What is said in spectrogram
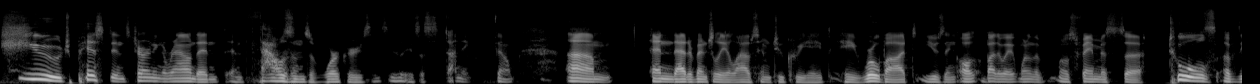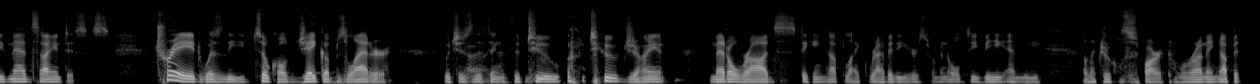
huge pistons turning around and, and thousands of workers. It's really it's a stunning film, um, and that eventually allows him to create a robot using. All, by the way, one of the most famous uh, tools of the mad scientists trade was the so-called Jacob's ladder, which is Ah, the yeah. thing the Mhm. two two giant metal rods sticking up like rabbit ears from an old TV and the electrical spark running up it.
